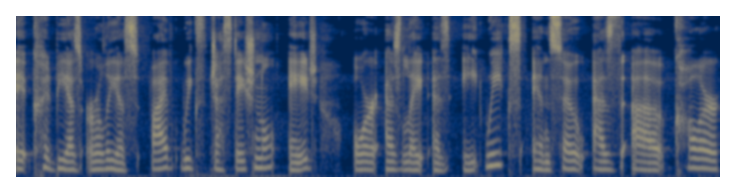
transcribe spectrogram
It could be as early as five weeks gestational age or as late as eight weeks. And so, as a caller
